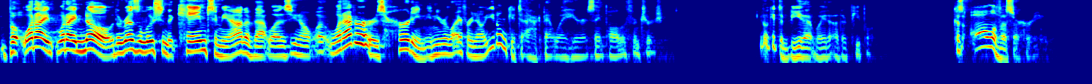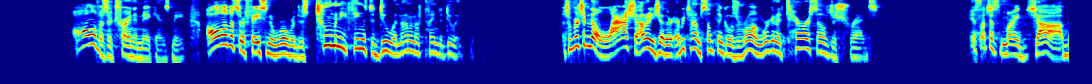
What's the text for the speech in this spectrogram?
But what I what I know, the resolution that came to me out of that was, you know, whatever is hurting in your life right now, you don't get to act that way here at St. Paul Lutheran Church. You don't get to be that way to other people. Because all of us are hurting. All of us are trying to make ends meet. All of us are facing a world where there's too many things to do and not enough time to do it. So we're just going to lash out at each other every time something goes wrong. We're going to tear ourselves to shreds. It's not just my job,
